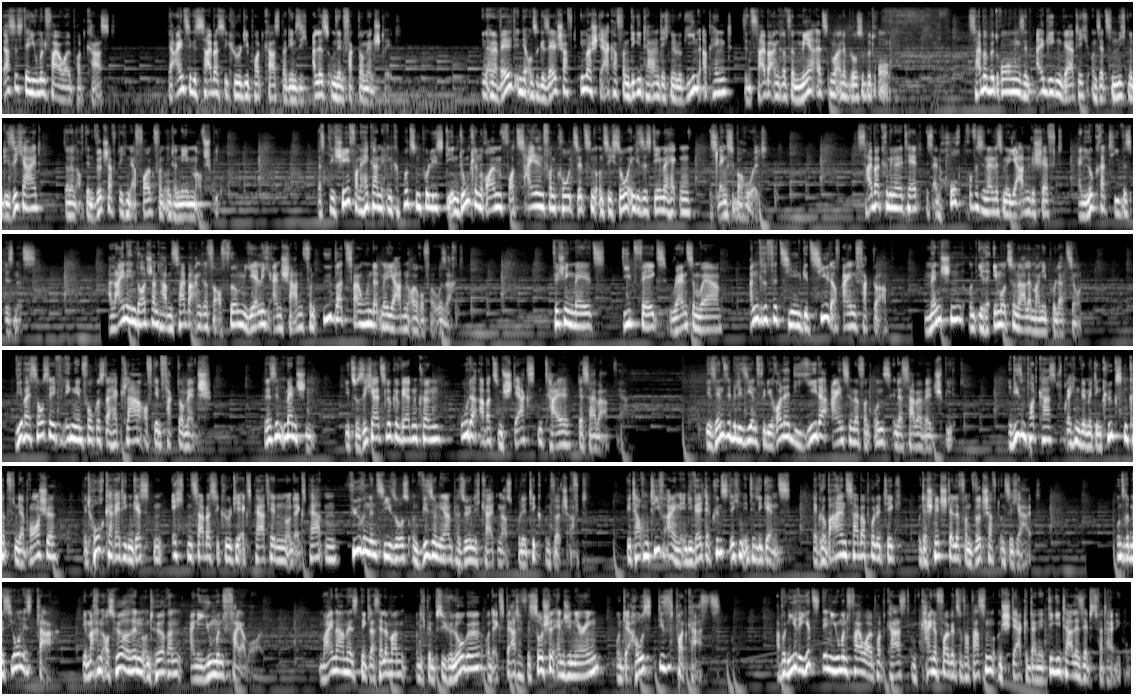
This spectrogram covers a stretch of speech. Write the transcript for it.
Das ist der Human Firewall Podcast. Der einzige Cybersecurity Podcast, bei dem sich alles um den Faktor Mensch dreht. In einer Welt, in der unsere Gesellschaft immer stärker von digitalen Technologien abhängt, sind Cyberangriffe mehr als nur eine bloße Bedrohung. Cyberbedrohungen sind allgegenwärtig und setzen nicht nur die Sicherheit, sondern auch den wirtschaftlichen Erfolg von Unternehmen aufs Spiel. Das Klischee von Hackern in Kapuzenpullis, die in dunklen Räumen vor Zeilen von Code sitzen und sich so in die Systeme hacken, ist längst überholt. Cyberkriminalität ist ein hochprofessionelles Milliardengeschäft, ein lukratives Business. Alleine in Deutschland haben Cyberangriffe auf Firmen jährlich einen Schaden von über 200 Milliarden Euro verursacht. Phishing-Mails, Deepfakes, Ransomware, Angriffe zielen gezielt auf einen Faktor ab. Menschen und ihre emotionale Manipulation. Wir bei SoSafe legen den Fokus daher klar auf den Faktor Mensch. Denn es sind Menschen, die zur Sicherheitslücke werden können oder aber zum stärksten Teil der Cyberabwehr. Wir sensibilisieren für die Rolle, die jeder einzelne von uns in der Cyberwelt spielt. In diesem Podcast sprechen wir mit den klügsten Köpfen der Branche, mit hochkarätigen Gästen, echten Cybersecurity-Expertinnen und Experten, führenden CISOs und visionären Persönlichkeiten aus Politik und Wirtschaft. Wir tauchen tief ein in die Welt der künstlichen Intelligenz, der globalen Cyberpolitik und der Schnittstelle von Wirtschaft und Sicherheit. Unsere Mission ist klar. Wir machen aus Hörerinnen und Hörern eine Human Firewall. Mein Name ist Niklas Hellemann und ich bin Psychologe und Experte für Social Engineering und der Host dieses Podcasts. Abonniere jetzt den Human Firewall Podcast, um keine Folge zu verpassen und stärke deine digitale Selbstverteidigung.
